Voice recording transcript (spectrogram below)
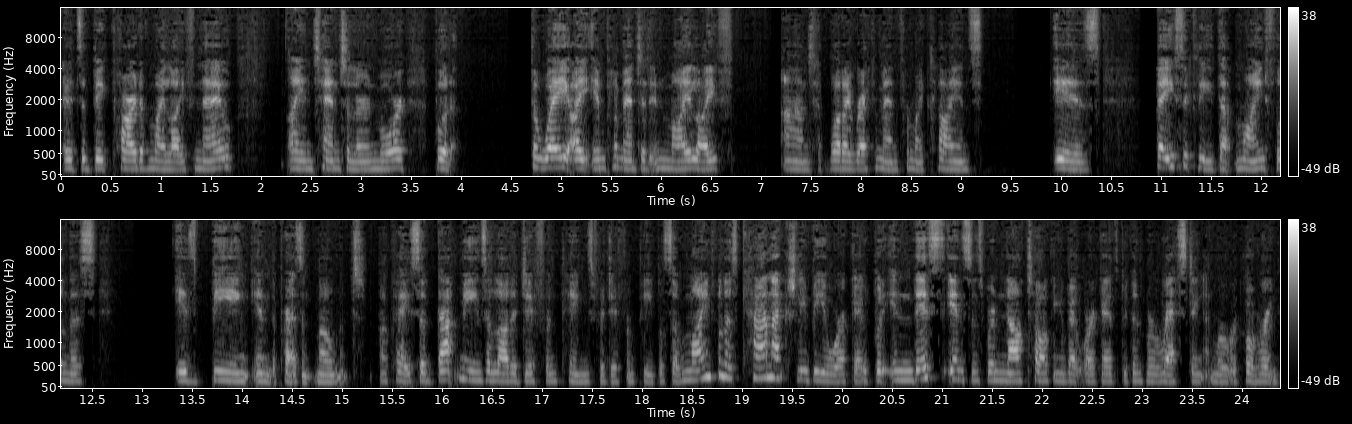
It's a big part of my life now. I intend to learn more, but the way I implement it in my life and what I recommend for my clients is basically that mindfulness is being in the present moment. Okay, so that means a lot of different things for different people. So mindfulness can actually be a workout, but in this instance, we're not talking about workouts because we're resting and we're recovering.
